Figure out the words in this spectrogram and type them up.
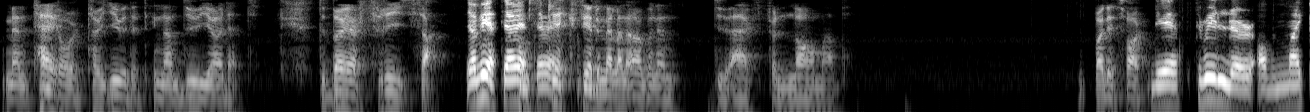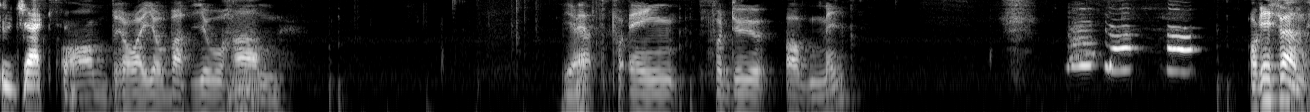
men terror tar ljudet innan du gör det. Du börjar frysa. Jag vet, jag Som vet, vet. skräck ser du mellan ögonen. Du är förlamad. Vad är ditt svar? Det är Thriller av Michael Jackson. Ja, bra jobbat Johan. Ja. Ett poäng får du av mig. Okej Sven,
